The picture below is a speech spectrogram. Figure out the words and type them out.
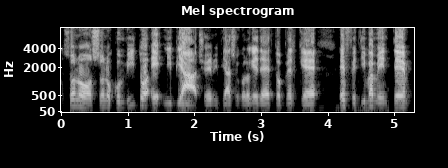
sono, sono convinto e mi piace, mi piace quello che hai detto perché effettivamente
